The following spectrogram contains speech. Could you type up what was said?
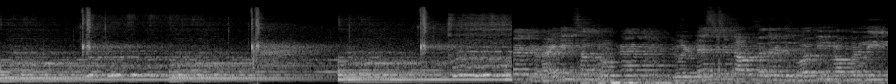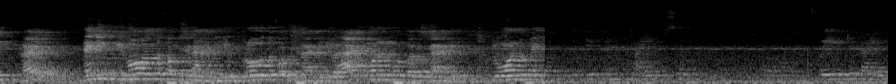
You're writing some program, you will test it out whether it is working properly, right? Then you evolve the functionality, you grow the functionality, you add more and more functionality. You want to make different types of uh, way to write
